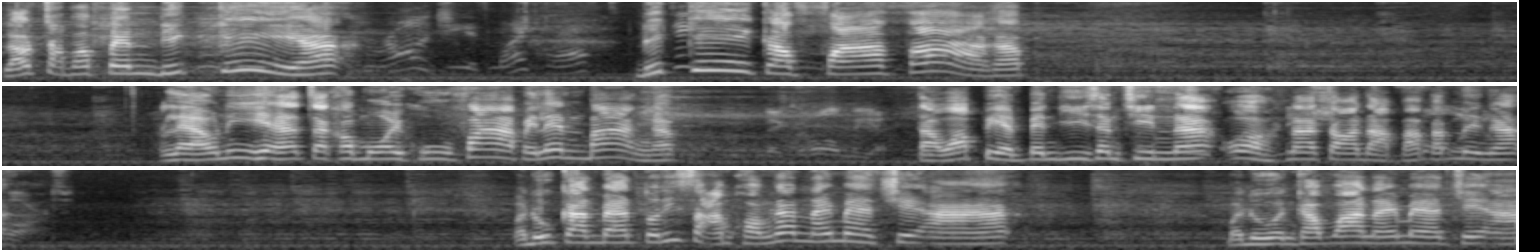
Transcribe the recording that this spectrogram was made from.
แล้วจับมาเป็นดิกกี้ฮะดิกกี้กับฟาซ่าครับ แล้วนี่ฮะจะขโมยคูฟ้าไปเล่นบ้างครับ แต่ว่าเปลี่ยนเป็นยีซันชินนะ โอ้ หน้าจอดับแป๊บนึงฮะมาดูการแบนตัวที่ 3 ของด้านไนท์แมร์เจอาฮะมาดูกันครับว่าไนท์แมร์เจอา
